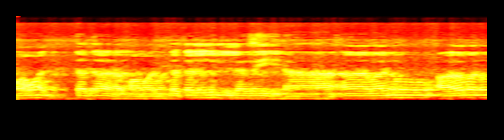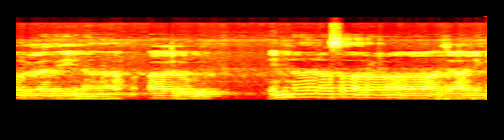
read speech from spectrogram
مودة مودة للذين آمنوا آمنوا الذين قالوا إنا نصارى ذلك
